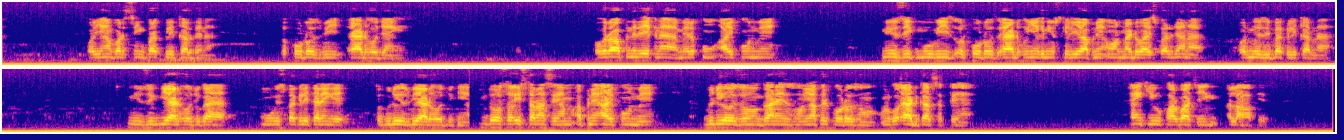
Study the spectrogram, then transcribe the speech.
और यहाँ पर सिंग पर क्लिक कर देना है। तो फ़ोटोज़ भी ऐड हो जाएँगे। अगर आपने देखना है, मेरे फ़ोन आईफोन में म्यूज़िक मूवीज़ और फ़ोटोज़ ऐड हुई हैं कि नहीं, उसके लिए आपने ऑन माई डिवाइस पर जाना है और म्यूज़िक पर क्लिक करना है। म्यूज़िक भी ऐड हो चुका है। मूवीज़ पर क्लिक करेंगे तो वीडियोस भी ऐड हो चुकी हैं। दोस्तों, इस तरह से हम अपने आईफोन में वीडियोस हों, गाने हों या फिर फ़ोटोज़ हों, उनको ऐड कर सकते हैं। Thank you for watching. Allah Hafiz.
